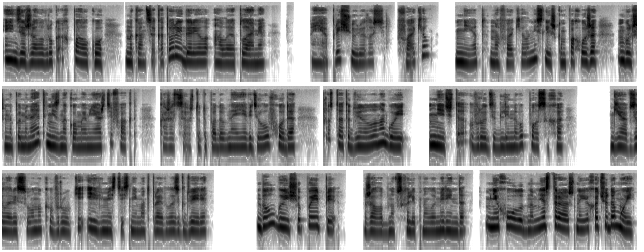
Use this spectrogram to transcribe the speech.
и держала в руках палку, на конце которой горело алое пламя. Я прищурилась. Факел? Нет, на факел не слишком похоже. Больше напоминает незнакомый мне артефакт. Кажется, что-то подобное я видела у входа. Просто отодвинула ногой. Нечто вроде длинного посоха. Я взяла рисунок в руки и вместе с ним отправилась к двери. «Долго еще, Пеппи?» — жалобно всхлипнула Миринда. «Мне холодно, мне страшно, я хочу домой».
